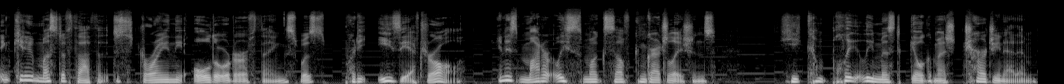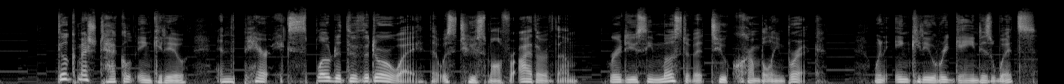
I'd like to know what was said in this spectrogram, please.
Enkidu must have thought that destroying the old order of things was pretty easy after all. In his moderately smug self congratulations, he completely missed Gilgamesh charging at him. Gilgamesh tackled Enkidu, and the pair exploded through the doorway that was too small for either of them reducing most of it to crumbling brick. When Enkidu regained his wits,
